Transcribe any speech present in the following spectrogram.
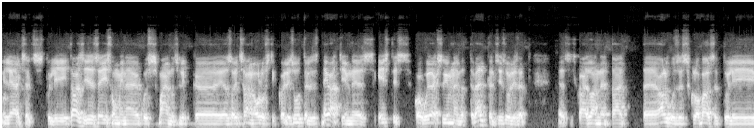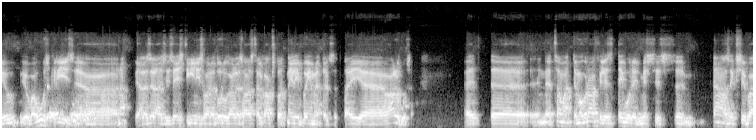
mille järgselt siis tuli taasiseseisvumine, kus majanduslik ja sotsiaalne olustik oli suhteliselt negatiivne ja siis kestis kogu üheksakümnendate vältel sisuliselt ja siis kahe tuhandete Eh, alguses globaalselt tuli juba uus kriis ja noh, peale seda siis Eesti kinnisvaraturg alles aastal kaks tuhat neli põhimõtteliselt sai eh, alguse. et needsamad demograafilised tegurid, mis siis tänaseks juba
